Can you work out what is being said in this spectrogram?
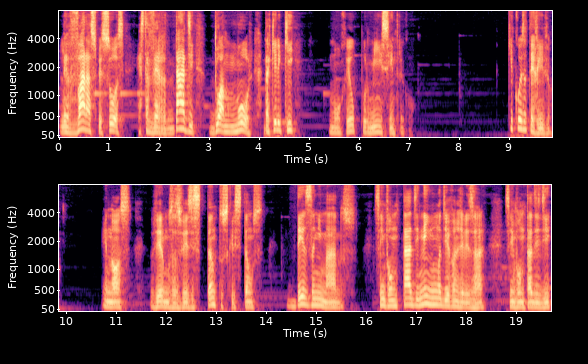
levar às pessoas esta verdade do amor daquele que morreu por mim e se entregou. Que coisa terrível é nós vermos às vezes tantos cristãos desanimados, sem vontade nenhuma de evangelizar, sem vontade de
